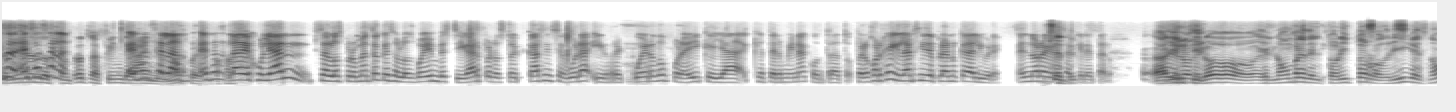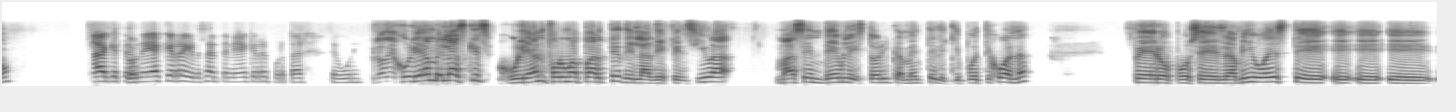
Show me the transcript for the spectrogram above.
esa, esa los la, contratos a fin de año. La, ¿no? esa, la de Julián, se los prometo que se los voy a investigar, pero estoy casi segura y recuerdo por ahí que ya que termina contrato. Pero Jorge Aguilar sí de plano queda libre. Él no regresa a Querétaro. Alguien tiró el nombre del Torito Rodríguez, ¿no? Ah, que tendría que regresar, tenía que reportar, según. Lo de Julián Velázquez, Julián forma parte de la defensiva más endeble históricamente del equipo de Tijuana, pero pues el amigo este eh, eh, eh,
